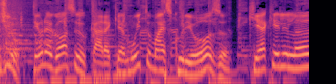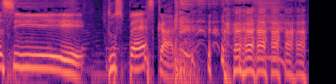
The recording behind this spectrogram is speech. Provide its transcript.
Ô Gil, tem um negócio, cara, que é muito mais curioso, que é aquele lance dos pés, cara.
